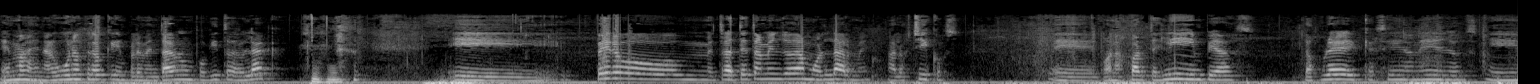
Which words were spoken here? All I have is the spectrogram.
Es más, en algunos creo que implementaron un poquito de black. y pero me traté también yo de amoldarme a los chicos eh, con las partes limpias los breaks que hacían ellos. Y,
